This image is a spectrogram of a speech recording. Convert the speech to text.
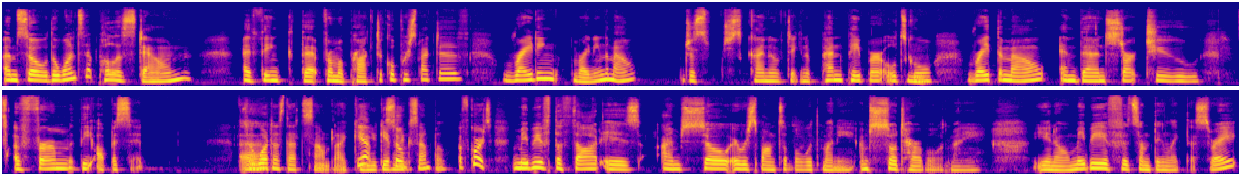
Um, so the ones that pull us down, I think that from a practical perspective, writing writing them out, just just kind of taking a pen, paper, old school, mm. write them out, and then start to affirm the opposite. So, uh, what does that sound like? Can yeah, you give so, an example? Of course. Maybe if the thought is, I'm so irresponsible with money, I'm so terrible with money, you know, maybe if it's something like this, right?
